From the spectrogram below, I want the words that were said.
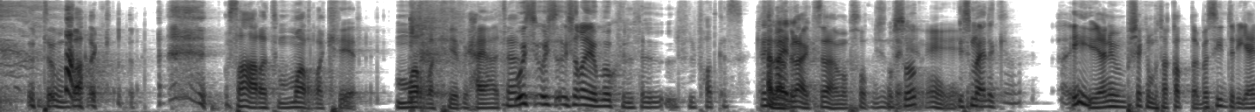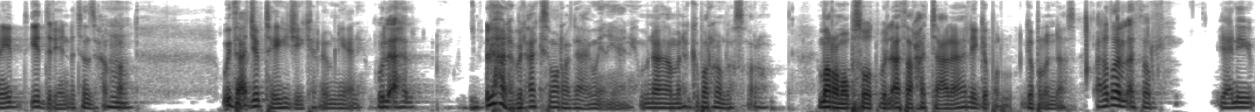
أنت مبارك وصارت مرة كثير مرة كثير في حياته وش وش وش رأي أبوك في في, ال- في البودكاست؟ لا؟ بالعكس لا مبسوط جدا مبسوط؟ يعني إيه. يسمع لك اي يعني بشكل متقطع بس يدري يعني يد- يدري إنه تنزل مم. حلقات وإذا عجبته يجي يكلمني يعني والأهل لا لا بالعكس مرة داعمين يعني. من من اكبرهم لاصغرهم مرة مبسوط بالأثر حتى على أهلي قبل قبل الناس. على طول الأثر يعني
